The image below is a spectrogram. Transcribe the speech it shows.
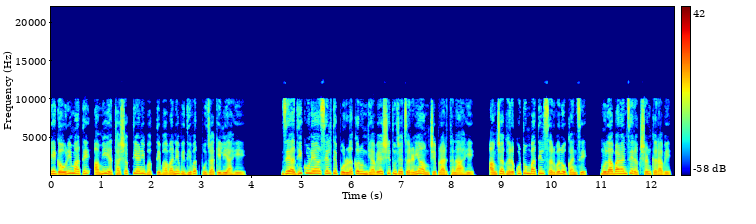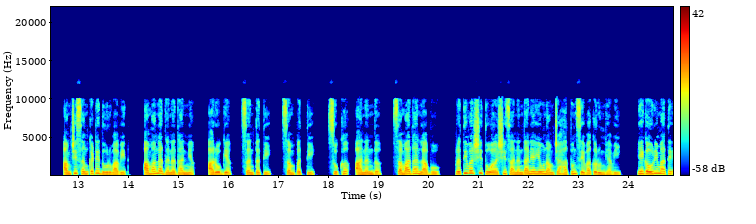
हे गौरी माते आम्ही यथाशक्ती आणि भक्तिभावाने विधिवत पूजा केली आहे. जे अधिक उणे असेल ते पूर्ण करून घ्यावे अशी तुझ्या चरणी आमची प्रार्थना आहे. आमच्या घरकुटुंबातील सर्व लोकांचे मुलाबाळांचे रक्षण करावे. आमची संकटे दूर व्हावीत. आम्हाला धनधान्य आरोग्य संतती संपत्ती सुख आनंद समाधान लाभो. प्रतिवर्षी तो अशीच आनंदाने येऊन आमच्या हातून सेवा करून घ्यावी. हे गौरी माते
